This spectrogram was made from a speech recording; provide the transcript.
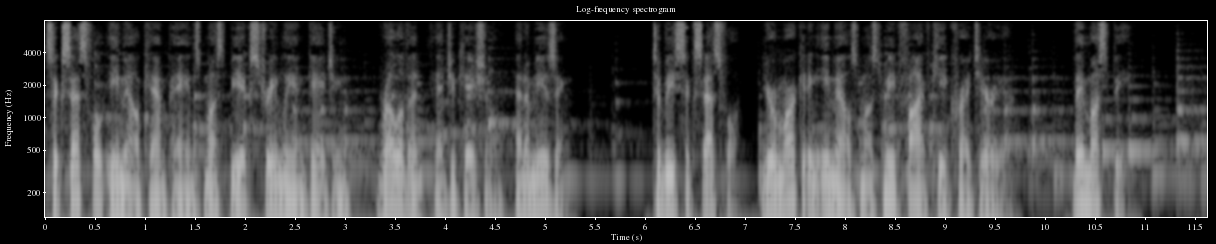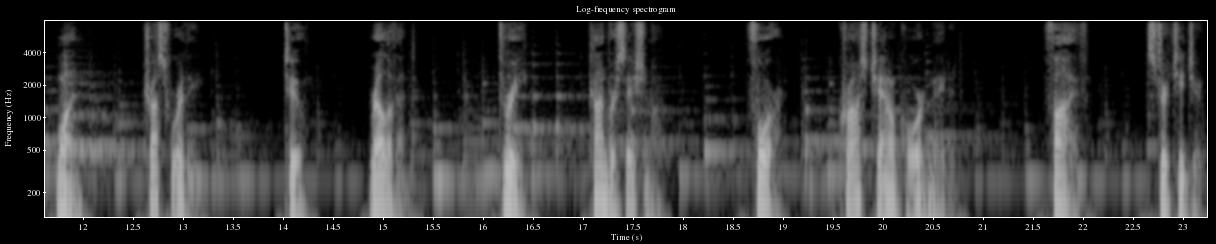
successful email campaigns must be extremely engaging, relevant, educational, and amusing. To be successful, your marketing emails must meet five key criteria. They must be 1. Trustworthy. 2. Relevant. 3. Conversational. 4. Cross channel coordinated. 5. Strategic.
